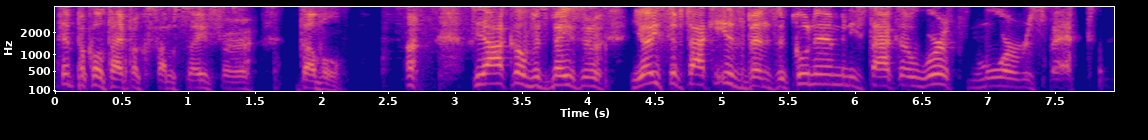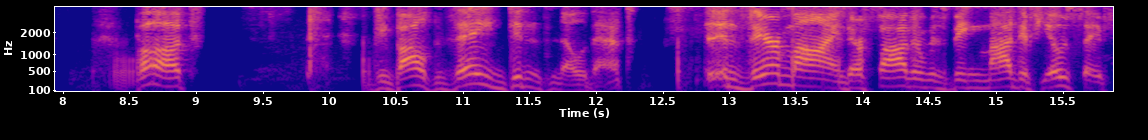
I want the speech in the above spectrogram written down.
Typical type of Chassam Sofer double. Yaakov is basically Yosef Taka is Ben Zekunim and he's Taka worth more respect. But Vibalt, they didn't know that. In their mind, their father was being Madif Yosef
